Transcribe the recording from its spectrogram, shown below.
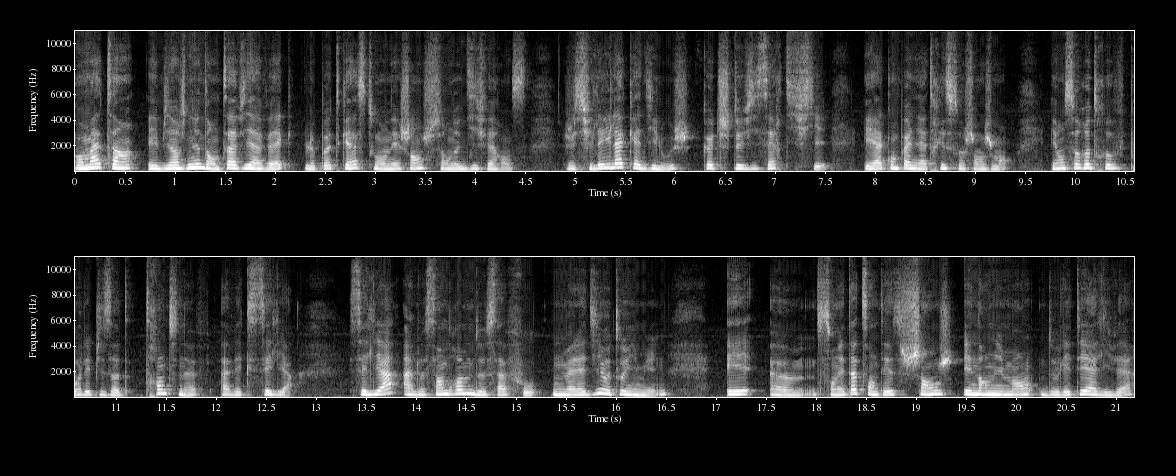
Bon matin et bienvenue dans Ta vie avec, le podcast où on échange sur nos différences. Je suis Leïla Kadilouche, coach de vie certifiée et accompagnatrice au changement. Et on se retrouve pour l'épisode 39 avec Célia. Célia a le syndrome de Safo, une maladie auto-immune, et euh, son état de santé change énormément de l'été à l'hiver.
